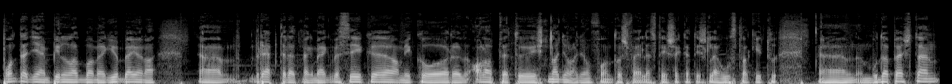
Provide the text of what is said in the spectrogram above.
pont egy ilyen pillanatban meg bejön a, a repteret meg megveszik, amikor alapvető és nagyon-nagyon fontos fejlesztéseket is lehúztak itt Budapesten,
